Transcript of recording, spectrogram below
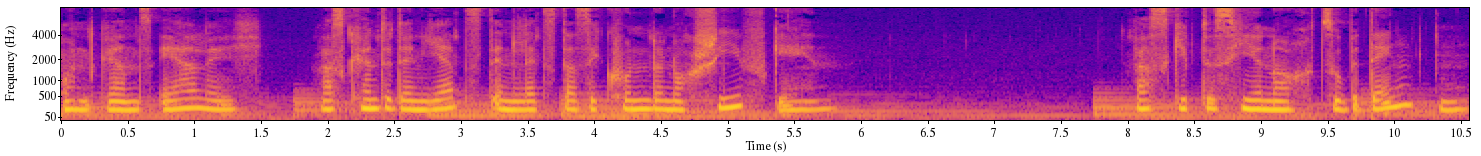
Und ganz ehrlich, was könnte denn jetzt in letzter Sekunde noch schief gehen? Was gibt es hier noch zu bedenken?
